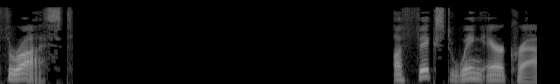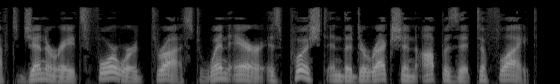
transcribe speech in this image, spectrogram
Thrust A fixed-wing aircraft generates forward thrust when air is pushed in the direction opposite to flight.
